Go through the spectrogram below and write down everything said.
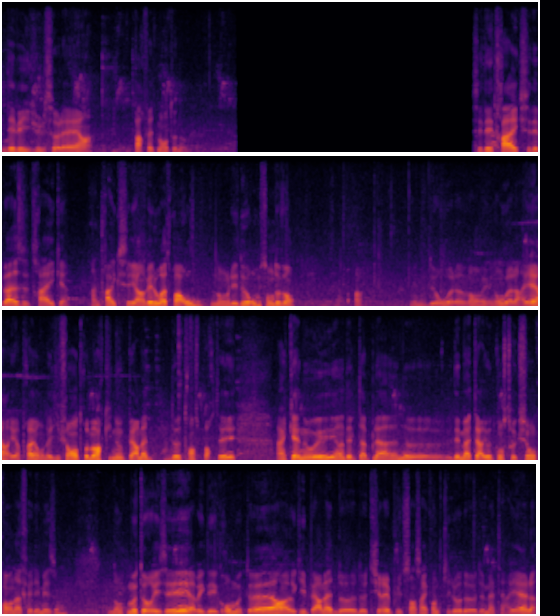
des véhicules solaires parfaitement autonomes. C'est des trikes, c'est des bases de trike. Un trike, c'est un vélo à trois roues, dont les deux roues sont devant. Une deux roues à l'avant et une roue à l'arrière. Et après, on a différentes remorques qui nous permettent de transporter un canoë, un deltaplane, euh, des matériaux de construction quand on a fait les maisons. Donc motorisés, avec des gros moteurs euh, qui permettent de, tirer plus de 150 kg de, matériel.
